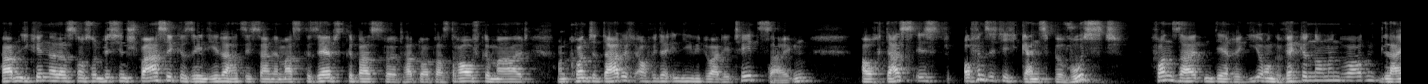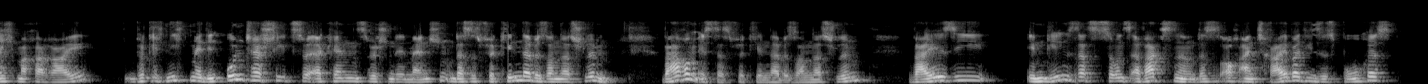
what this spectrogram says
haben die Kinder das noch so ein bisschen spaßig gesehen. Jeder hat sich seine Maske selbst gebastelt, hat dort was draufgemalt und konnte dadurch auch wieder Individualität zeigen. Auch das ist offensichtlich ganz bewusst von Seiten der Regierung weggenommen worden. Gleichmacherei, wirklich nicht mehr den Unterschied zu erkennen zwischen den Menschen. Und das ist für Kinder besonders schlimm. Warum ist das für Kinder besonders schlimm? Weil sie im Gegensatz zu uns Erwachsenen, und das ist auch ein Treiber dieses Buches,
